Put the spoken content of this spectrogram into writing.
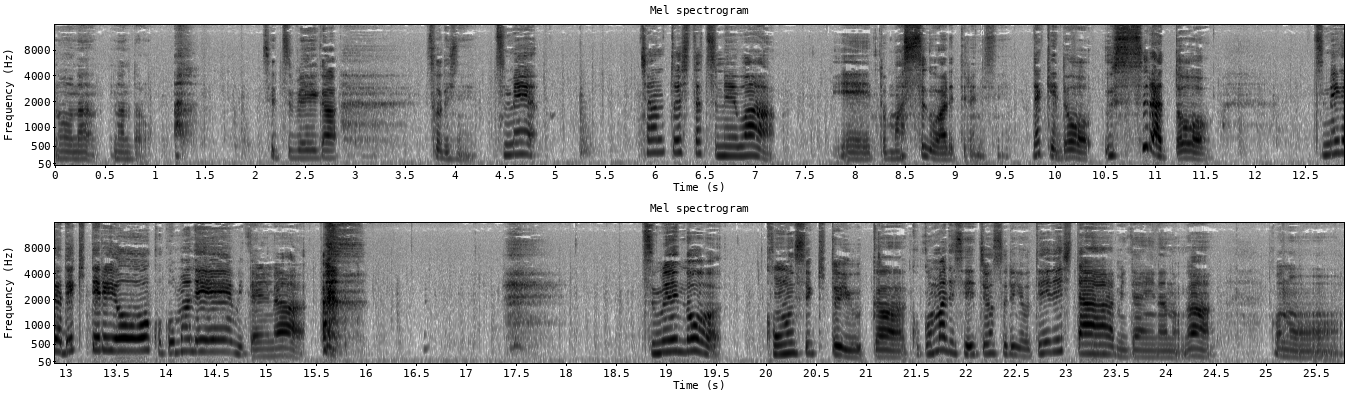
のななんだろう。説明がそうですね。爪ちゃんとした爪はえっ、とまっすぐ割れてるんですね。だけどうっすらと爪ができてるよここまでみたいな。爪の痕跡というかここまで成長する予定でしたみたいなのがこの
